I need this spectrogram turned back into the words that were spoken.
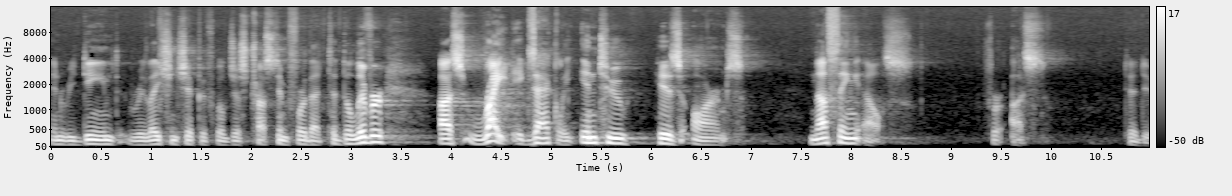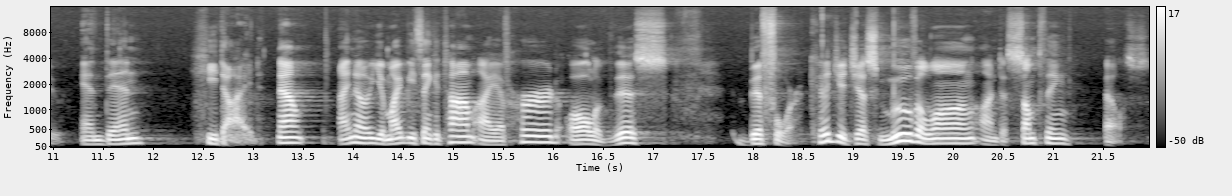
and redeemed relationship if we'll just trust Him for that, to deliver us right exactly into His arms. Nothing else for us to do. And then He died. Now, I know you might be thinking, Tom, I have heard all of this before. Could you just move along onto something else.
